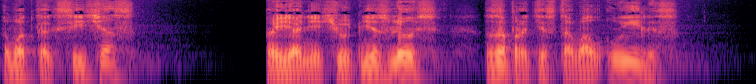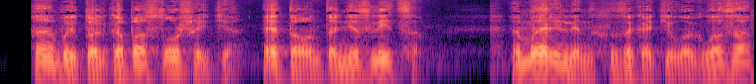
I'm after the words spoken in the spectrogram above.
вот как сейчас. Я ничуть не злюсь, запротестовал Уиллис. Вы только послушайте, это он-то не злится. Мэрилин закатила глаза.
